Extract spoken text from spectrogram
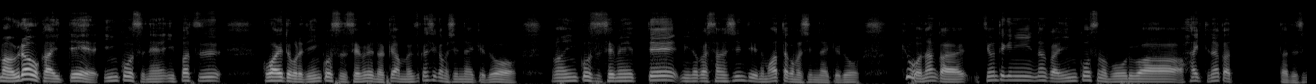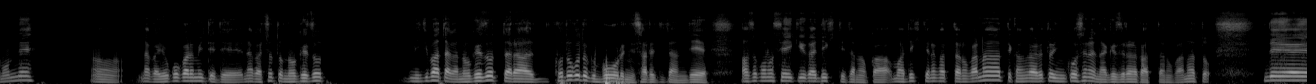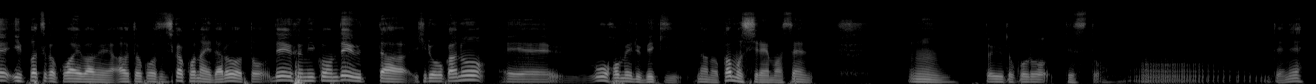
まあ、裏をかいて、インコースね、一発怖いところでインコース攻めるのは難しいかもしれないけど、まあ、インコース攻めて見逃し三振っていうのもあったかもしれないけど、今日はなんか、基本的になんかインコースのボールは入ってなかったですもんね。うん。なんか横から見てて、なんかちょっとのけぞっ右バッターがのけぞったら、ことごとくボールにされてたんで、あそこの制球ができてたのか、まあできてなかったのかなって考えると、インコースには投げづらかったのかなと。で、一発が怖い場面、アウトコースしか来ないだろうと。で、踏み込んで打った広岡の、えー、を褒めるべきなのかもしれません。うん。というところですと。でね、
